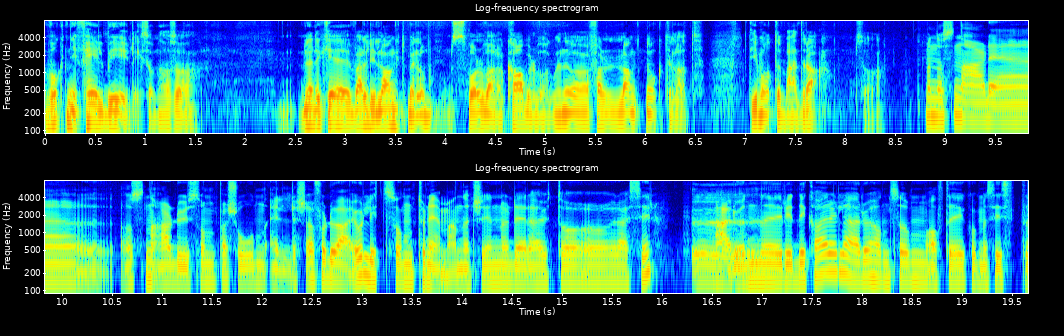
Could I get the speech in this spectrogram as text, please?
Våkne i feil by, liksom. Altså, nå er det ikke veldig langt mellom Svolvær og Kabelvåg, men det var i hvert fall langt nok til at de måtte bare dra. Så Men åssen er det Åssen er du som person ellers? For du er jo litt sånn turnémanager når dere er ute og reiser. Er du en ryddig kar, eller er du han som alltid kommer sist?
